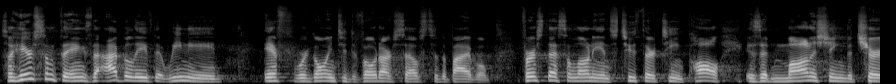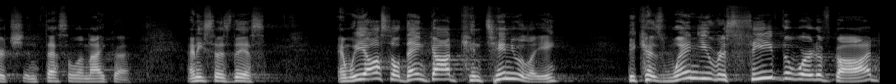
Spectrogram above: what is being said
So here's some things that I believe that we need if we're going to devote ourselves to the Bible. 1 Thessalonians 2:13, Paul is admonishing the church in Thessalonica. And he says this, and we also thank God continually because when you received the word of God,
